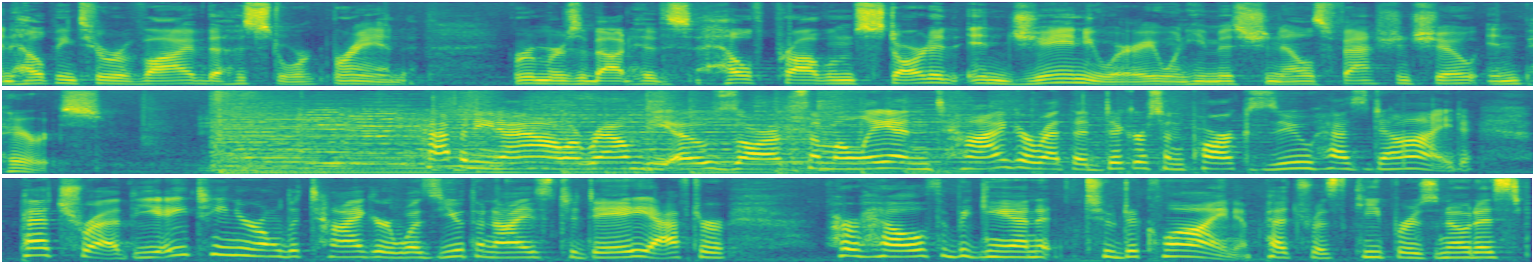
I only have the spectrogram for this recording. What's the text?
and helping to revive the historic brand. Rumors about his health problems started in January when he missed Chanel's fashion show in Paris. Happening now around the Ozarks, a Malayan tiger at the Dickerson Park Zoo has died. Petra, the 18-year-old tiger, was euthanized today after her health began to decline. Petra's keepers noticed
